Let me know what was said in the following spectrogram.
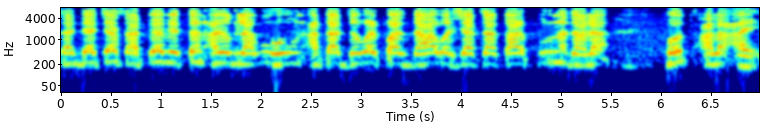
सध्याच्या सातव्या वेतन आयोग लागू होऊन आता जवळपास दहा वर्षाचा काळ पूर्ण झाला होत आला आहे.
